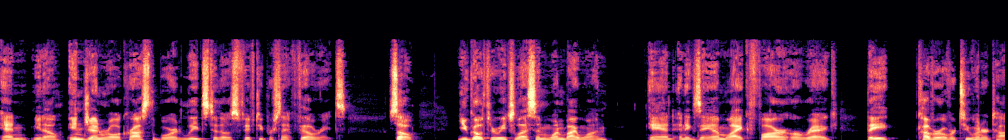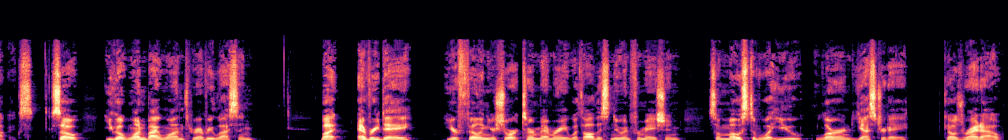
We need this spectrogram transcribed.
and, you know, in general across the board leads to those 50% fail rates. So, you go through each lesson one by one, and an exam like FAR or REG, they cover over 200 topics. So, you go one by one through every lesson, but every day you're filling your short term memory with all this new information. So, most of what you learned yesterday goes right out.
